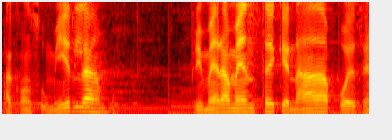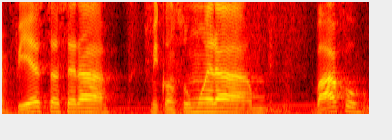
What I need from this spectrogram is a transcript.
a consumirla. Primeramente que nada, pues en fiestas era mi consumo era bajo,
